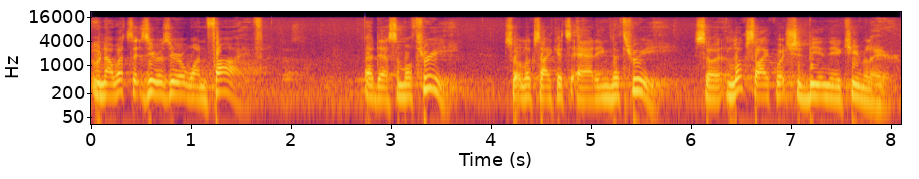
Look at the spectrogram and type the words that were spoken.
Now, what's that 0015? A decimal 3. So it looks like it's adding the 3. So it looks like what should be in the accumulator.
